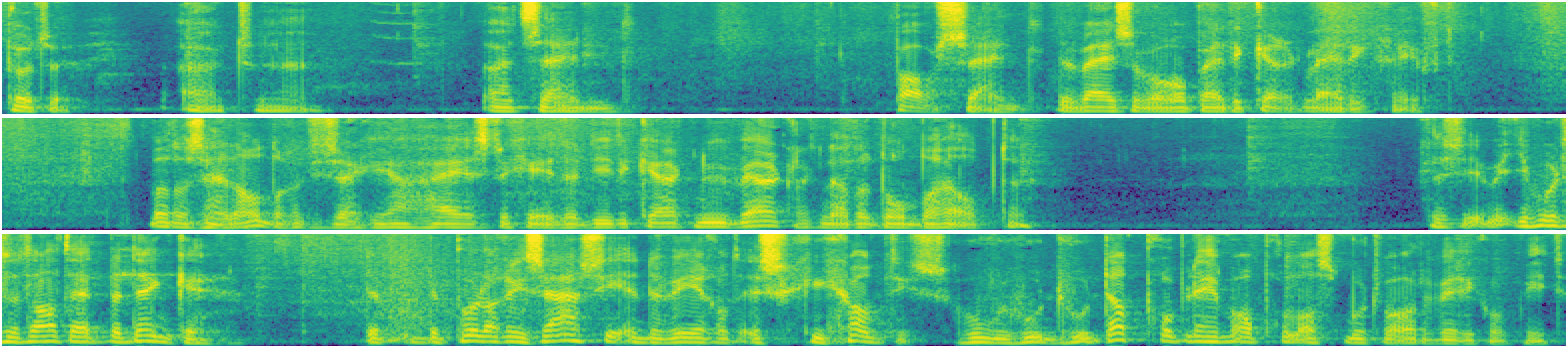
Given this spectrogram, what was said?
putten uit, eh, uit zijn paus zijn, de wijze waarop hij de kerk leiding geeft. Maar er zijn anderen die zeggen, ja, hij is degene die de kerk nu werkelijk naar de donder helpt. Dus je, je moet het altijd bedenken. De, de polarisatie in de wereld is gigantisch. Hoe, hoe, hoe dat probleem opgelost moet worden, weet ik ook niet.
